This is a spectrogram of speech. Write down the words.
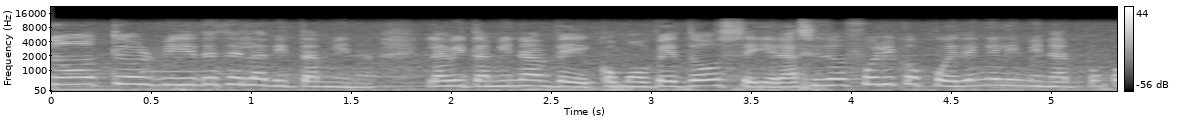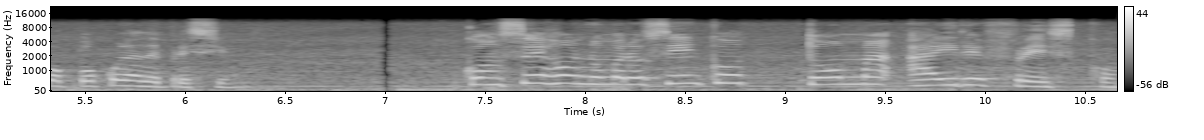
No te olvides de la vitamina. La vitamina B, como B12 y el ácido fólico, pueden eliminar poco a poco la depresión. Consejo número 5. Toma aire fresco.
